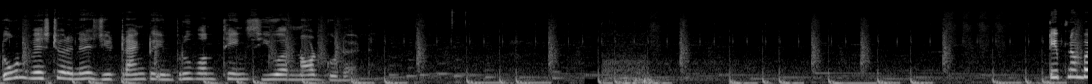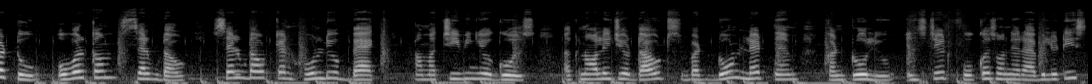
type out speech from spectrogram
Don't waste your energy trying to improve on things you are not good at. Tip number 2 Overcome self doubt. Self doubt can hold you back from achieving your goals. Acknowledge your doubts, but don't let them control you. Instead, focus on your abilities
